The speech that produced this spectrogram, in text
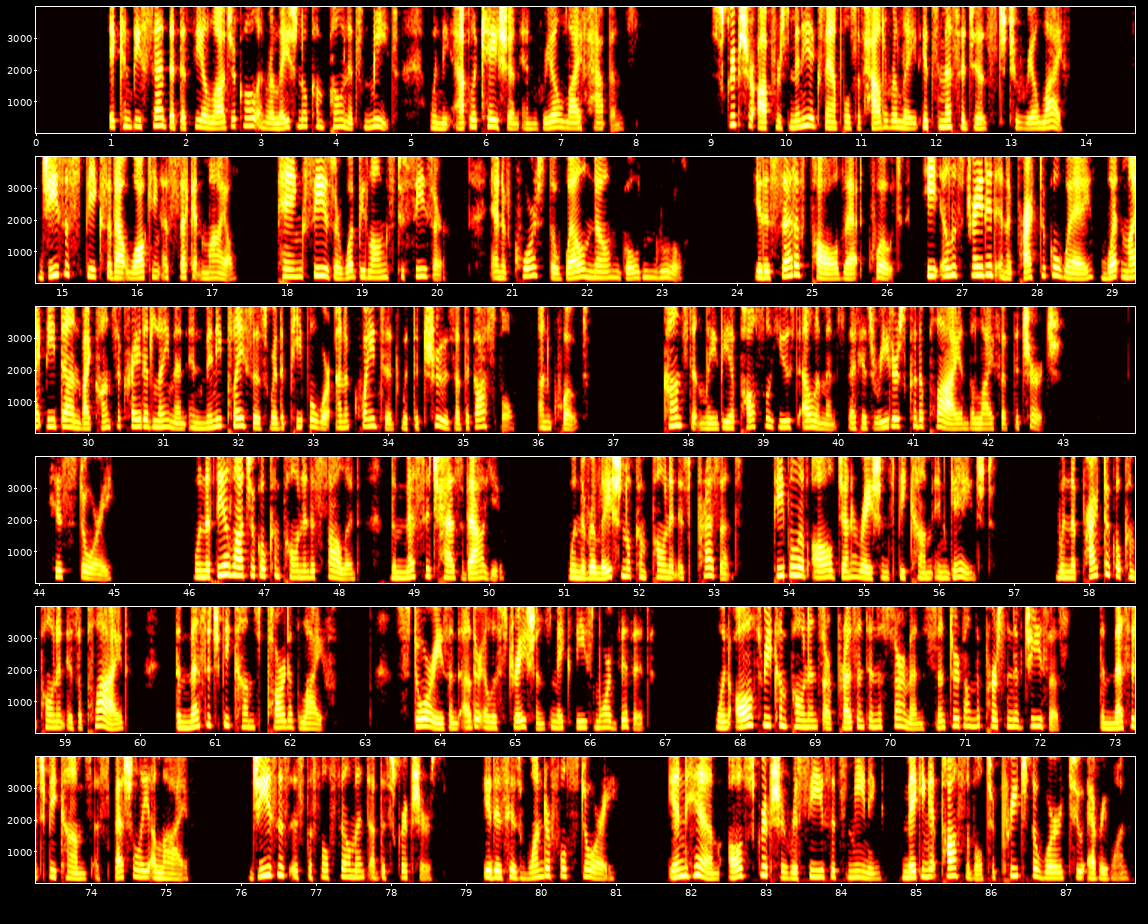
It can be said that the theological and relational components meet when the application in real life happens. Scripture offers many examples of how to relate its messages to real life. Jesus speaks about walking a second mile, paying Caesar what belongs to Caesar, and of course the well known Golden Rule. It is said of Paul that, quote, he illustrated in a practical way what might be done by consecrated laymen in many places where the people were unacquainted with the truths of the gospel. Unquote. Constantly, the apostle used elements that his readers could apply in the life of the church. his story. When the theological component is solid, the message has value. When the relational component is present, people of all generations become engaged. When the practical component is applied, the message becomes part of life. Stories and other illustrations make these more vivid. When all three components are present in a sermon centered on the person of Jesus, the message becomes especially alive. Jesus is the fulfillment of the scriptures. It is his wonderful story. In him, all scripture receives its meaning, making it possible to preach the word to everyone.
